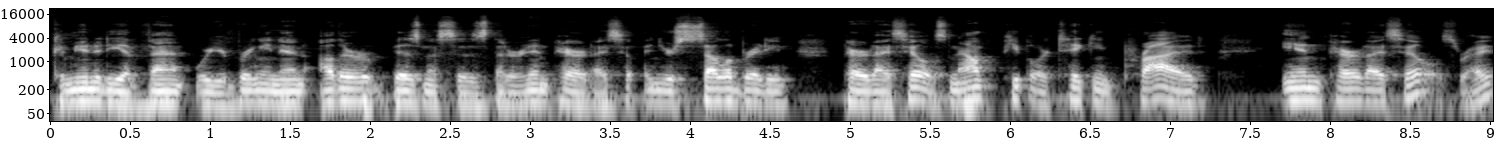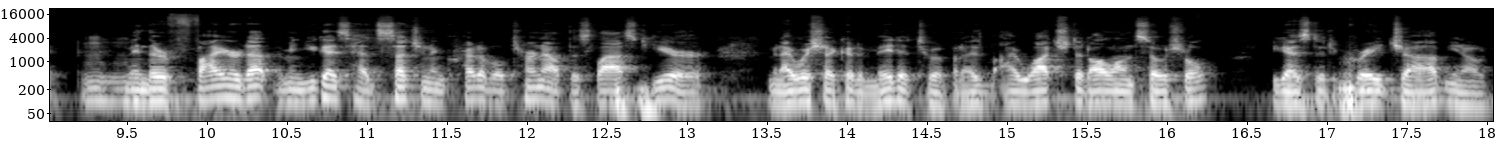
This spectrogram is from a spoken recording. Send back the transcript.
community event where you're bringing in other businesses that are in Paradise Hill and you're celebrating Paradise Hills. Now people are taking pride in Paradise Hills, right? Mm-hmm. I mean, they're fired up. I mean, you guys had such an incredible turnout this last year. I mean, I wish I could have made it to it, but I, I watched it all on social. You guys did a mm-hmm. great job, you know,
